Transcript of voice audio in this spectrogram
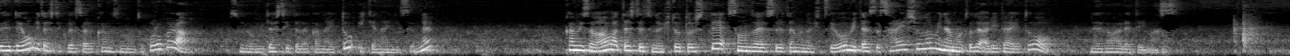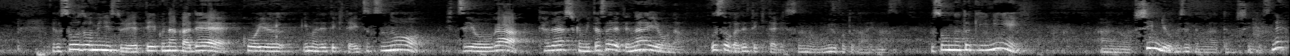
全てを満たしてくださる神様のところからそれを満たしていただかないといけないんですよね。神様は私たちの人として存在するための必要を満たす最初の源でありたいと願われています。創造ミニストリーをやっていく中でこういう今出てきた5つの必要が正しく満たされてないような嘘が出てきたりするのを見ることがあります。そんな時にあの真理を見せてもらってほしいんですね。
